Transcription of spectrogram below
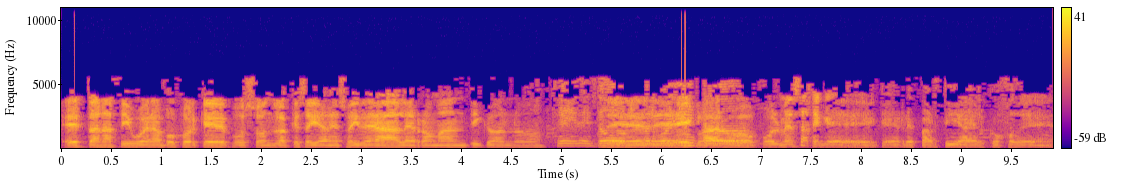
esta nazi buena pues porque pues son los que seguían esos ideales románticos, ¿no? Sí, de todo, de, de- claro, por el mensaje que, que repartía el cojo de,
